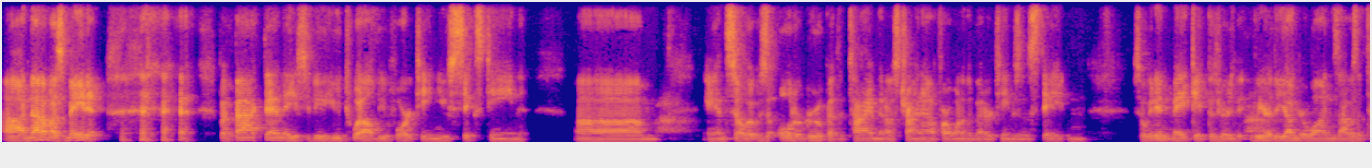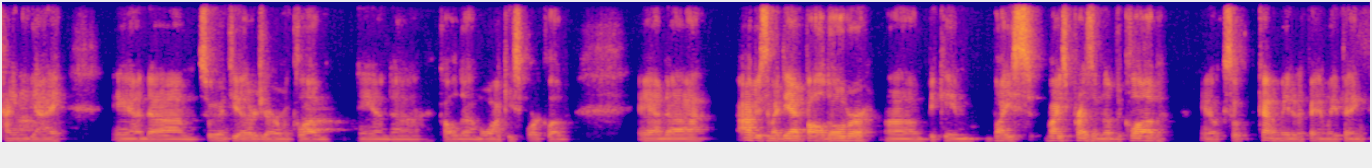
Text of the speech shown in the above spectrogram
uh, none of us made it. but back then, they used to do U12, U14, U16. Um, and so it was an older group at the time that I was trying out for one of the better teams in the state. And so we didn't make it because we were the, we were the younger ones. I was a tiny guy. And um, so we went to the other German club and uh, called uh, Milwaukee Sport Club. And uh, obviously my dad followed over, um, became vice vice president of the club, you know, so kind of made it a family thing.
